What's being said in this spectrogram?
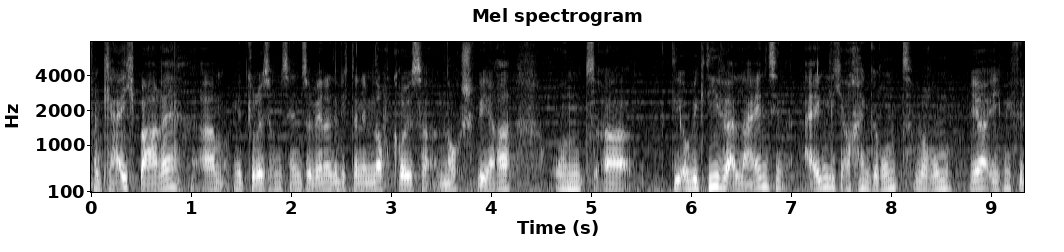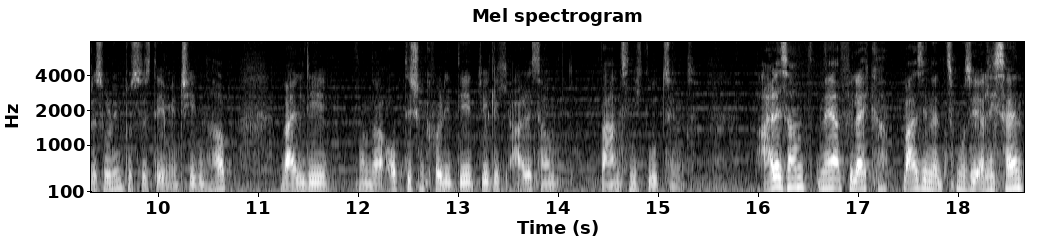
vergleichbare ähm, mit größerem Sensor wären natürlich dann eben noch größer, noch schwerer und äh, die Objektive allein sind eigentlich auch ein Grund, warum ja, ich mich für das Olympus-System entschieden habe, weil die von der optischen Qualität wirklich allesamt wahnsinnig gut sind. Allesamt, naja, vielleicht weiß ich nicht, muss ich ehrlich sein.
